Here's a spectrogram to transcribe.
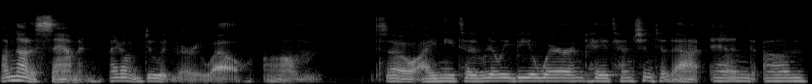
I'm not a salmon. I don't do it very well. Um, so I need to really be aware and pay attention to that. And um,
